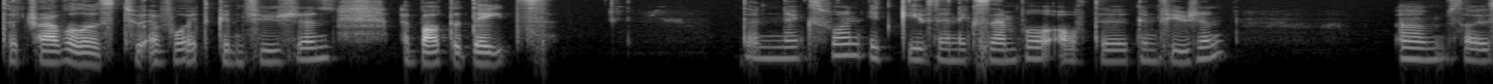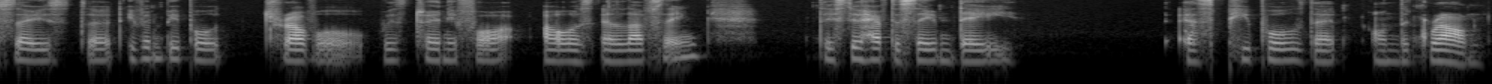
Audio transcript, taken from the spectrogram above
the travelers to avoid confusion about the dates. The next one, it gives an example of the confusion. Um, so it says that even people travel with 24 hours elapsing, they still have the same day as people that on the ground.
